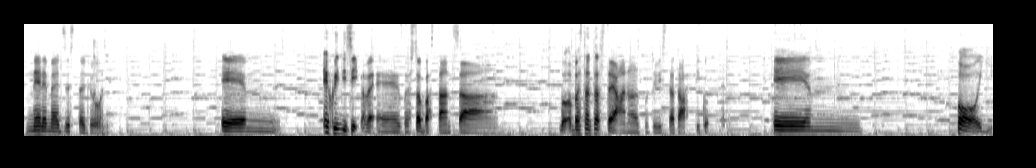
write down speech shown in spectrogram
né le mezze stagioni. E, e quindi sì, vabbè, eh, questo è abbastanza, boh, abbastanza strano dal punto di vista tattico. E, poi,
